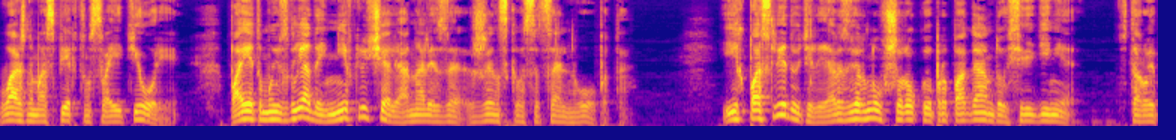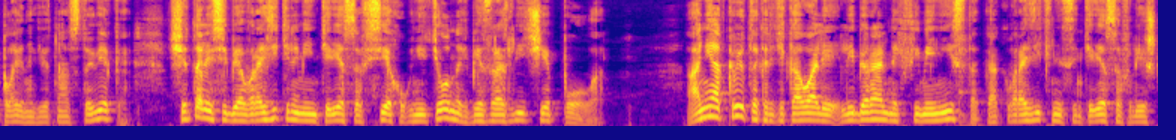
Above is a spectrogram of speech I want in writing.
важным аспектом своей теории, поэтому их взгляды не включали анализа женского социального опыта. Их последователи, развернув широкую пропаганду в середине второй половины XIX века, считали себя выразителями интересов всех угнетенных без различия пола. Они открыто критиковали либеральных феминисток как выразительниц интересов лишь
